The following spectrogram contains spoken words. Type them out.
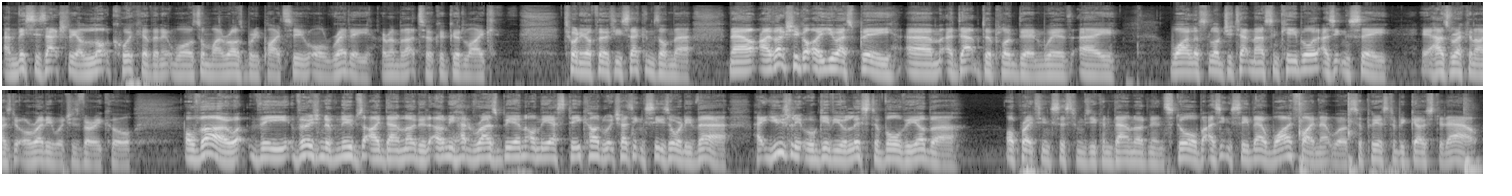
and this is actually a lot quicker than it was on my Raspberry Pi 2 already. I remember that took a good like 20 or 30 seconds on there. Now I've actually got a USB um, adapter plugged in with a wireless Logitech mouse and keyboard. As you can see it has recognised it already which is very cool. Although the version of Noobs I downloaded only had Raspbian on the SD card, which as you can see is already there. Uh, usually it will give you a list of all the other operating systems you can download and install, but as you can see their Wi-Fi networks appears to be ghosted out.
